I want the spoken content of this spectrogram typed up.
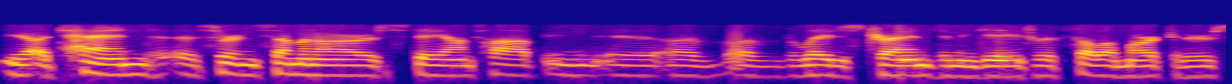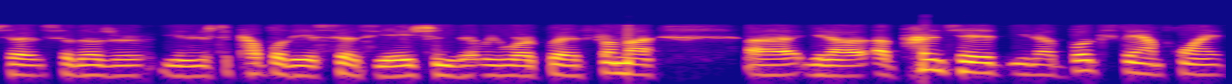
you know, attend uh, certain seminars, stay on top in, uh, of, of, the latest trends, and engage with fellow marketers. So, so those are you know just a couple of the associations that we work with. From a uh, you know a printed you know book standpoint,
